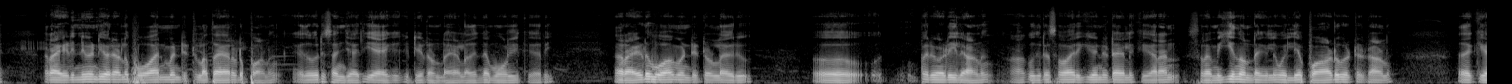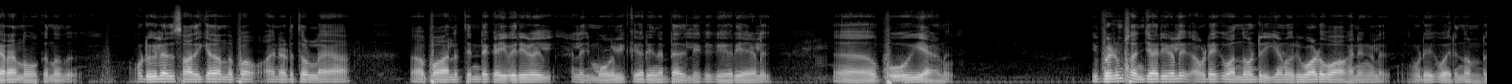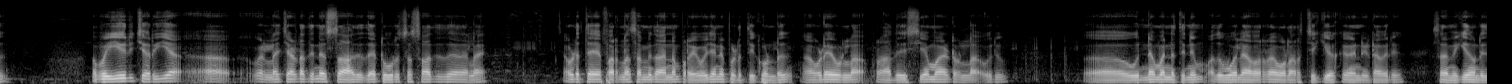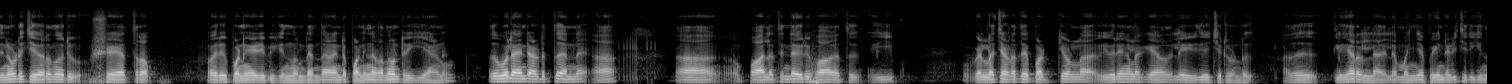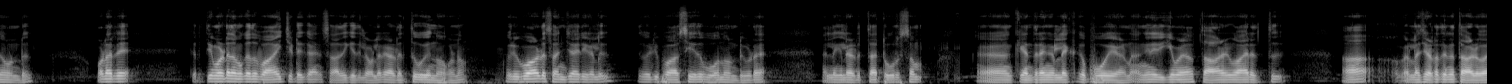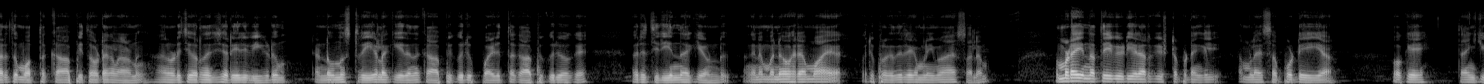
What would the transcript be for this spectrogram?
റൈഡിന് വേണ്ടി ഒരാൾ പോകാൻ വേണ്ടിയിട്ടുള്ള തയ്യാറെടുപ്പാണ്. ഏതോ ഒരു സഞ്ചാരി അയാൾക്ക് കിട്ടിയിട്ടുണ്ട്. അയാൾ അതിന്റെ മുകളിൽ കയറി റൈഡ് പോകാൻ വേണ്ടിയിട്ടുള്ള ഒരു പരിപാടിയിലാണ്. ആ കുതിര സവാരിക്ക് വേണ്ടിയിട്ട് അയാൾ കയറാൻ ശ്രമിക്കുന്നുണ്ടെങ്കിലും വലിയ പാടുപെട്ടിട്ടാണ് അത് കയറാൻ നോക്കുന്നത്. ഒടുവിൽ അത് സാധിക്കാതെ വന്നപ്പോൾ അതിനടുത്തുള്ള ആ പാലത്തിന്റെ കൈവരികളിൽ അല്ലെങ്കിൽ മുകളിൽ കയറി എന്നിട്ട് അതിലേക്ക് കയറി അയാൾ പോവുകയാണ്. ഇപ്പോഴും സഞ്ചാരികൾ അവിടേക്ക് വന്നുകൊണ്ടിരിക്കുകയാണ്. ഒരുപാട് വാഹനങ്ങൾ ഇവിടേക്ക് വരുന്നുണ്ട്. അപ്പോൾ ഈ ഒരു ചെറിയ വെള്ളച്ചാട്ടത്തിന്റെ സാധ്യത ടൂറിസം സാധ്യതകളെ അവിടുത്തെ ഭരണ സംവിധാനം പ്രയോജനപ്പെടുത്തിക്കൊണ്ട് അവിടെയുള്ള പ്രാദേശികമായിട്ടുള്ള ഒരു ഉന്നമനത്തിനും അതുപോലെ അവരുടെ വളർച്ചയ്ക്കുമൊക്കെ വേണ്ടിയിട്ട് അവർ ശ്രമിക്കുന്നുണ്ട്. ഇതിനോട് ചേർന്നൊരു ക്ഷേത്രം അവർ പണി കഴിപ്പിക്കുന്നുണ്ട്. എന്താണ് അതിന്റെ പണി നടന്നുകൊണ്ടിരിക്കുകയാണ്. അതുപോലെ അതിന്റെ അടുത്ത് തന്നെ ആ പാലത്തിന്റെ ഒരു ഭാഗത്ത് ഈ വെള്ളച്ചാട്ടത്തെ പറ്റിയുള്ള വിവരങ്ങളൊക്കെ അതിൽ എഴുതി വെച്ചിട്ടുണ്ട്. അത് ക്ലിയർ അല്ല അതിൽ മഞ്ഞ പെയിന്റ് അടിച്ചിരിക്കുന്നതുകൊണ്ട്. വളരെ കൃത്യമായിട്ട് നമുക്കത് വായിച്ചെടുക്കാൻ സാധിക്കത്തില്ല വളരെ അടുത്ത് പോയി നോക്കണം. ഒരുപാട് സഞ്ചാരികൾ ഇതുവഴി പാസ് ചെയ്ത് പോകുന്നുണ്ട്. ഇവിടെ അല്ലെങ്കിൽ അടുത്ത ടൂറിസം കേന്ദ്രങ്ങളിലേക്കൊക്കെ പോവുകയാണ്. അങ്ങനെ ഇരിക്കുമ്പോൾ താഴ്വാരത്ത് ആ വെള്ളച്ചാട്ടത്തിന്റെ താഴ്വാരത്ത് മൊത്തം കാപ്പിത്തോട്ടങ്ങളാണ്. അതിനോട് ചേർന്ന് ചെറിയൊരു വീടും രണ്ട് മൂന്ന് സ്ത്രീകളൊക്കെ ഇരുന്ന് കാപ്പിക്കുരു പഴുത്ത കാപ്പിക്കുരുവൊക്കെ അവർ തിരിയുന്നതൊക്കെ ഉണ്ട്. അങ്ങനെ മനോഹരമായ ഒരു പ്രകൃതി രമണീയമായ സ്ഥലം. നമ്മുടെ ഇന്നത്തെ വീഡിയോ എല്ലാവർക്കും ഇഷ്ടപ്പെട്ടെങ്കിൽ നമ്മളെ സപ്പോർട്ട് ചെയ്യുക. Okay thank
